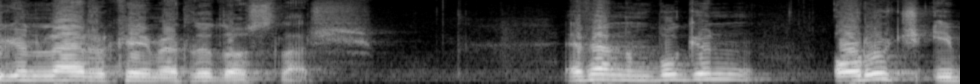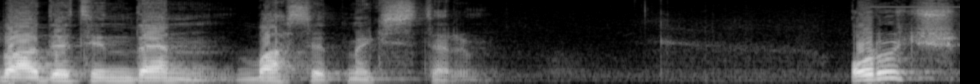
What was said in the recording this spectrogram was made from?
günler kıymetli dostlar. Efendim bugün oruç ibadetinden bahsetmek isterim. Oruç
